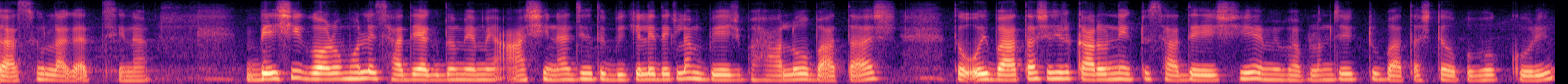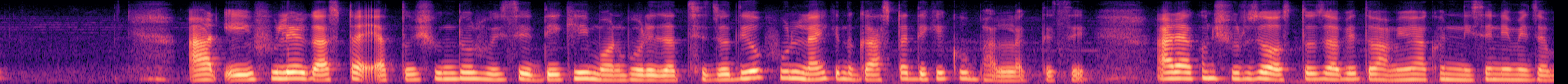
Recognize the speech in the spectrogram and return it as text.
গাছও লাগাচ্ছি না। বেশি গরম হলে ছাদে একদমই আমি আসি না। যেহেতু বিকেলে দেখলাম বেশ ভালো বাতাস, তো ওই বাতাসের কারণে একটু ছাদে এসে আমি ভাবলাম যে একটু বাতাসটা উপভোগ করি। আর এই ফুলের গাছটা এত সুন্দর হয়েছে, দেখেই মন ভরে যাচ্ছে। যদিও ফুল নাই, কিন্তু গাছটা দেখে খুব ভালো লাগতেছে। আর এখন সূর্য অস্ত যাবে, তো আমিও এখন নিচে নেমে যাব।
